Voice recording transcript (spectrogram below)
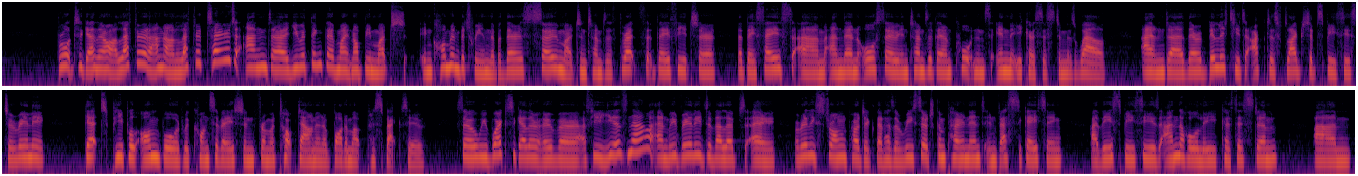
brought together our leopard and our leopard toad, and uh, you would think there might not be much in common between them, but there is so much in terms of threats that they feature, that they face, um, and then also in terms of their importance in the ecosystem as well, and uh, their ability to act as flagship species to really get people on board with conservation from a top down and a bottom up perspective. So we've worked together over a few years now, and we've really developed a, a really strong project that has a research component investigating uh, these species and the whole ecosystem, um,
